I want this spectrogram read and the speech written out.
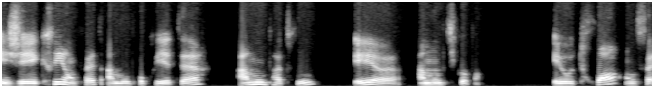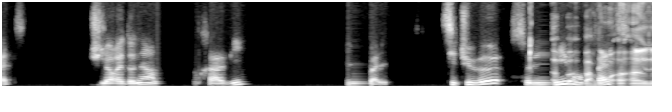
et j'ai écrit en fait à mon propriétaire, à mon patron et euh, à mon petit copain. Et aux trois, en fait, je leur ai donné un préavis. Bah, Si tu veux, ce Euh, livre, pa- en Pardon, fait, un- un-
